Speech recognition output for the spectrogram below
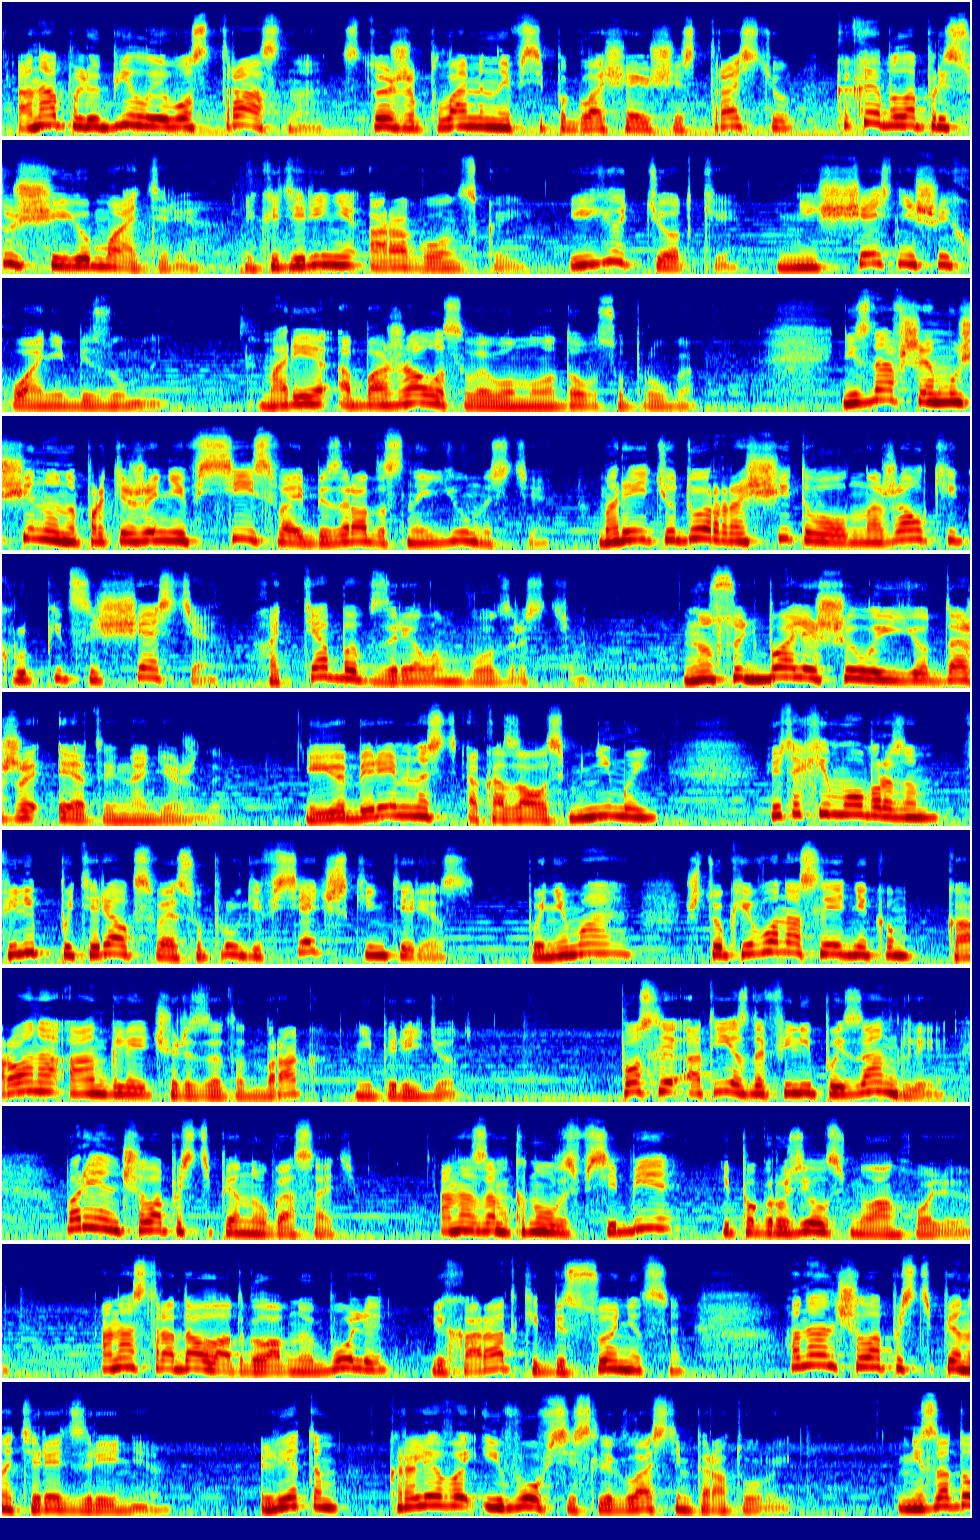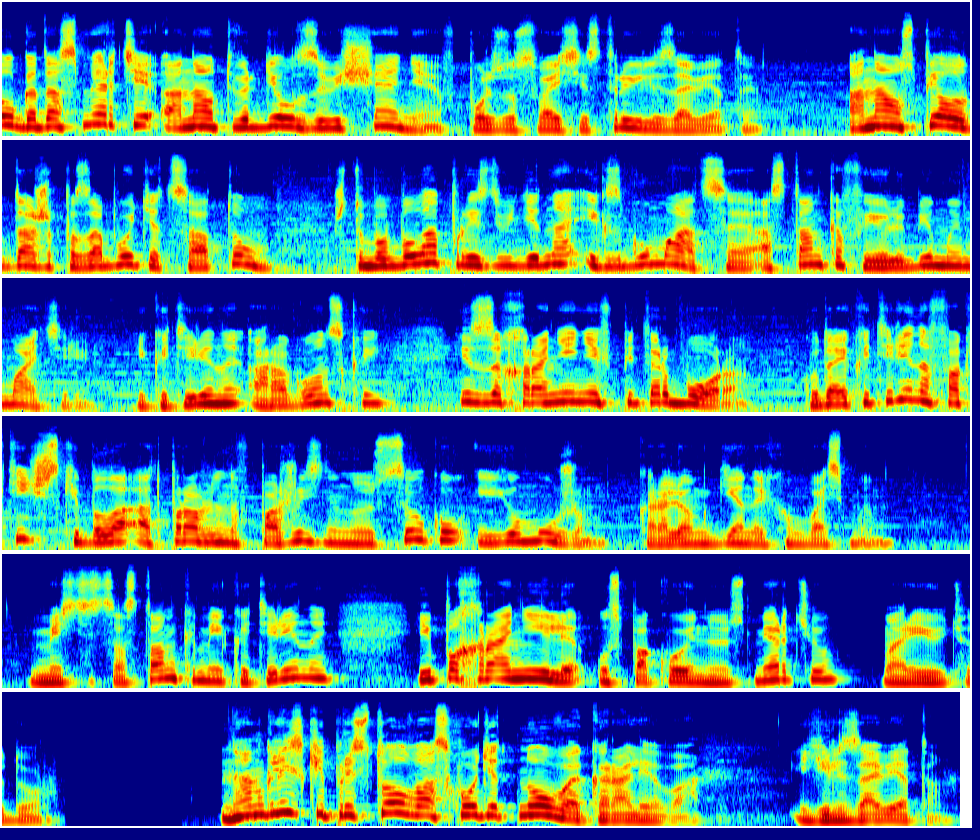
Она полюбила его страстно, с той же пламенной всепоглощающей страстью, какая была присуща ее матери, Екатерине Арагонской, ее тетке, несчастнейшей Хуане Безумной. Мария обожала своего молодого супруга. Не знавшая мужчину на протяжении всей своей безрадостной юности, Мария Тюдор рассчитывала на жалкие крупицы счастья хотя бы в зрелом возрасте. Но судьба лишила ее даже этой надежды. Ее беременность оказалась мнимой, и таким образом Филипп потерял к своей супруге всяческий интерес, понимая, что к его наследникам корона Англии через этот брак не перейдет. После отъезда Филиппа из Англии Мария начала постепенно угасать. Она замкнулась в себе и погрузилась в меланхолию. Она страдала от головной боли, лихорадки, бессонницы. Она начала постепенно терять зрение. Летом королева и вовсе слегла с температурой. Незадолго до смерти она утвердила завещание в пользу своей сестры Елизаветы. Она успела даже позаботиться о том, чтобы была произведена эксгумация останков ее любимой матери, Екатерины Арагонской, из захоронения в Петербора, куда Екатерина фактически была отправлена в пожизненную ссылку ее мужем, королем Генрихом VIII. Вместе с останками Екатерины и похоронили успокоенную смертью Марию Тюдор. На английский престол восходит новая королева – Елизавета.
